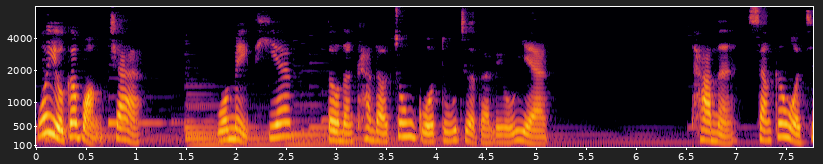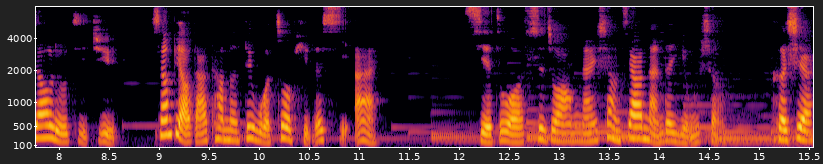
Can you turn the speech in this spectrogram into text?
我有个网站，我每天都能看到中国读者的留言。他们想跟我交流几句，想表达他们对我作品的喜爱。写作是桩难上加难的营生，可是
